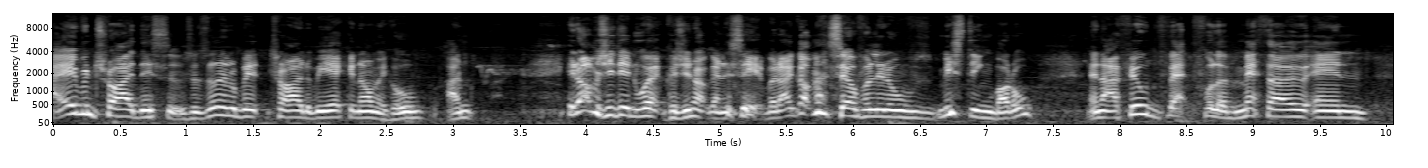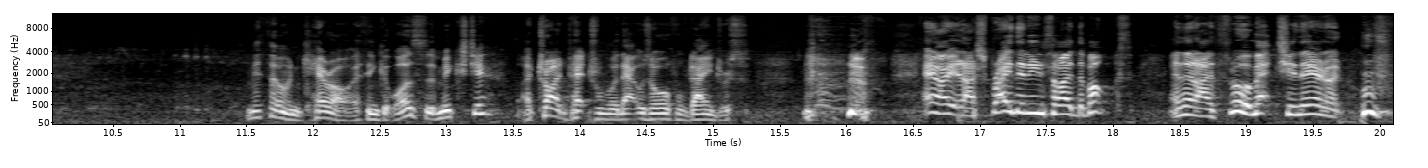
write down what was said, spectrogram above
I even tried this. It was a little bit trying to be economical. And it obviously didn't work because you're not going to see it. But I got myself a little misting bottle and I filled that full of metho and metho and kero, I think it was, the mixture. I tried petrol, but that was awful dangerous. Anyway, I sprayed it inside the box and then I threw a match in there and went whoof.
